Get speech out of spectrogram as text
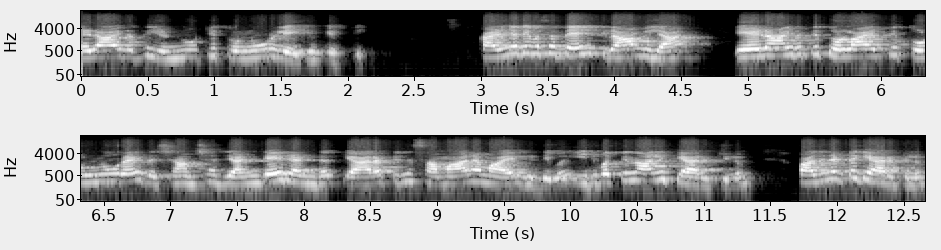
ഏഴായിരത്തി എണ്ണൂറ്റി തൊണ്ണൂറിലേക്കും എത്തി. കഴിഞ്ഞ ദിവസത്തെ ഗ്രാം വില ഏഴായിരത്തി തൊള്ളായിരത്തി തൊണ്ണൂറ് ദശാംശം രണ്ട് രണ്ട് ക്യാരറ്റിന് സമാനമായ ഇടിവ് ഇരുപത്തിനാല് ക്യാരറ്റിലും പതിനെട്ട് ക്യാരറ്റിലും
